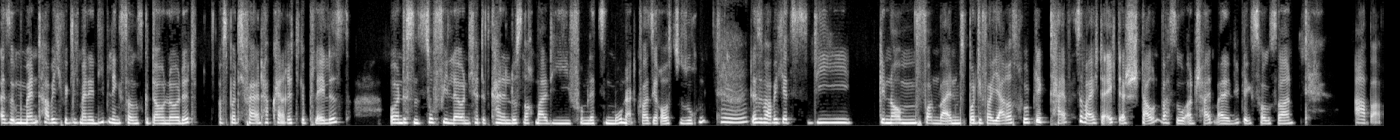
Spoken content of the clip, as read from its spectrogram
also im Moment habe ich wirklich meine Lieblingssongs gedownloadet auf Spotify und habe keine richtige Playlist. Und es sind so viele und ich hatte jetzt keine Lust, nochmal die vom letzten Monat quasi rauszusuchen. Mhm. Deshalb habe ich jetzt die genommen von meinem Spotify-Jahresrückblick. Teilweise war ich da echt erstaunt, was so anscheinend meine Lieblingssongs waren. Aber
